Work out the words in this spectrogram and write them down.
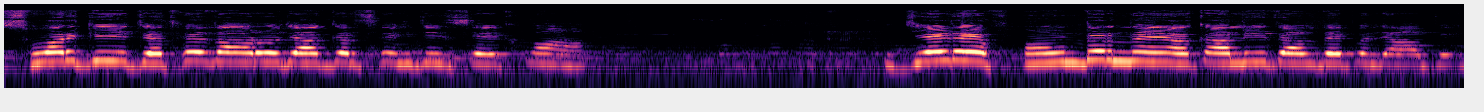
ਸਵਰਗੀ ਜਥੇਦਾਰ ਉਜਾਗਰ ਸਿੰਘ ਜੀ ਸੇਖਵਾਂ, ਜਿਹੜੇ ਫਾਊਂਡਰ ਨੇ ਅਕਾਲੀ ਦਲ ਦੇ ਪੰਜਾਬ ਵਿੱਚ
